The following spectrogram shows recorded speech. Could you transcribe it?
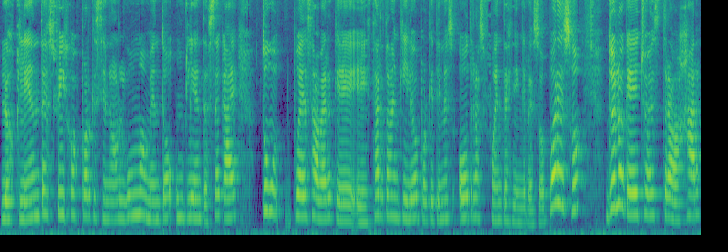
los clientes fijos porque si en algún momento un cliente se cae, tú puedes saber que eh, estar tranquilo porque tienes otras fuentes de ingreso. Por eso yo lo que he hecho es trabajar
